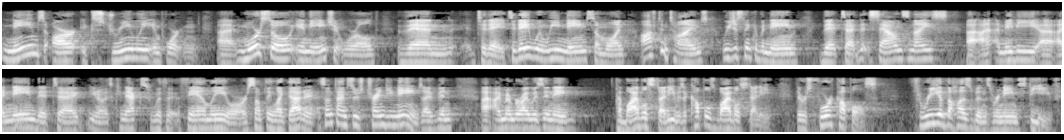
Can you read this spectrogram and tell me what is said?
names are extremely important, uh, more so in the ancient world than today. Today, when we name someone, oftentimes we just think of a name that, uh, that sounds nice, uh, maybe a, a, name that uh, you know connects with a family or, or, something like that. And sometimes there's trendy names. I've been, I remember I was in a, a Bible study. It was a couples Bible study. There was four couples. Three of the husbands were named Steve.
